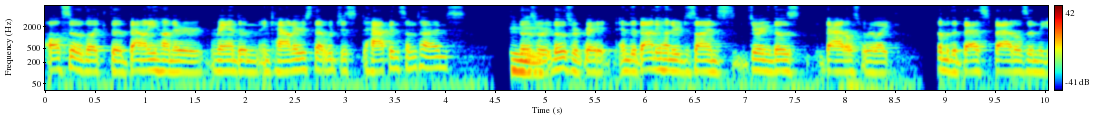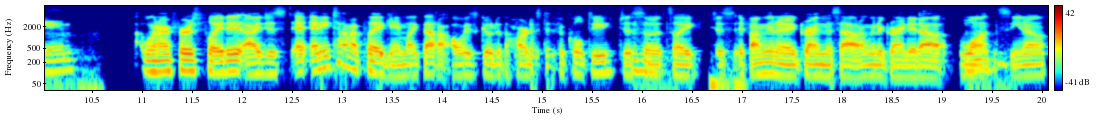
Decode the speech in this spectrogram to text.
also like the bounty hunter random encounters that would just happen sometimes. Those were those were great, and the bounty hunter designs during those battles were like some of the best battles in the game. When I first played it, I just anytime I play a game like that, I always go to the hardest difficulty, just mm-hmm. so it's like just if I'm gonna grind this out, I'm gonna grind it out mm-hmm. once, you know.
